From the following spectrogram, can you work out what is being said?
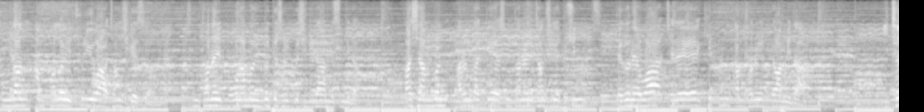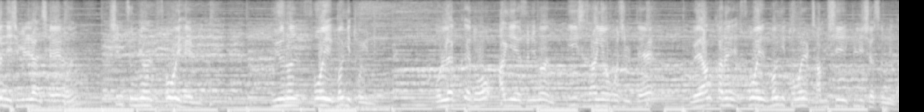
성당 안팎의 추리와 장식에서 성탄의 보온함을 느꼈을 것이리라 믿습니다. 다시 한번 아름답게 성탄을 장식해 주신 대건회와 제대의 깊은 감사를 표합니다. 2021년 새해는 신축년 소의 해입니다. 우유는 소의 먹이토입니다. 놀랍게도 아기 예수님은 이 세상에 오실 때 외양간의 소의 먹이통을 잠시 빌리셨습니다.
